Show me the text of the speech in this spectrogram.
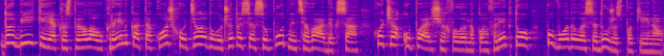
До бійки, як розповіла українка, також хотіла долучитися супутниця Вабікса, хоча у перші хвилини конфлікту поводилася дуже спокійно.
